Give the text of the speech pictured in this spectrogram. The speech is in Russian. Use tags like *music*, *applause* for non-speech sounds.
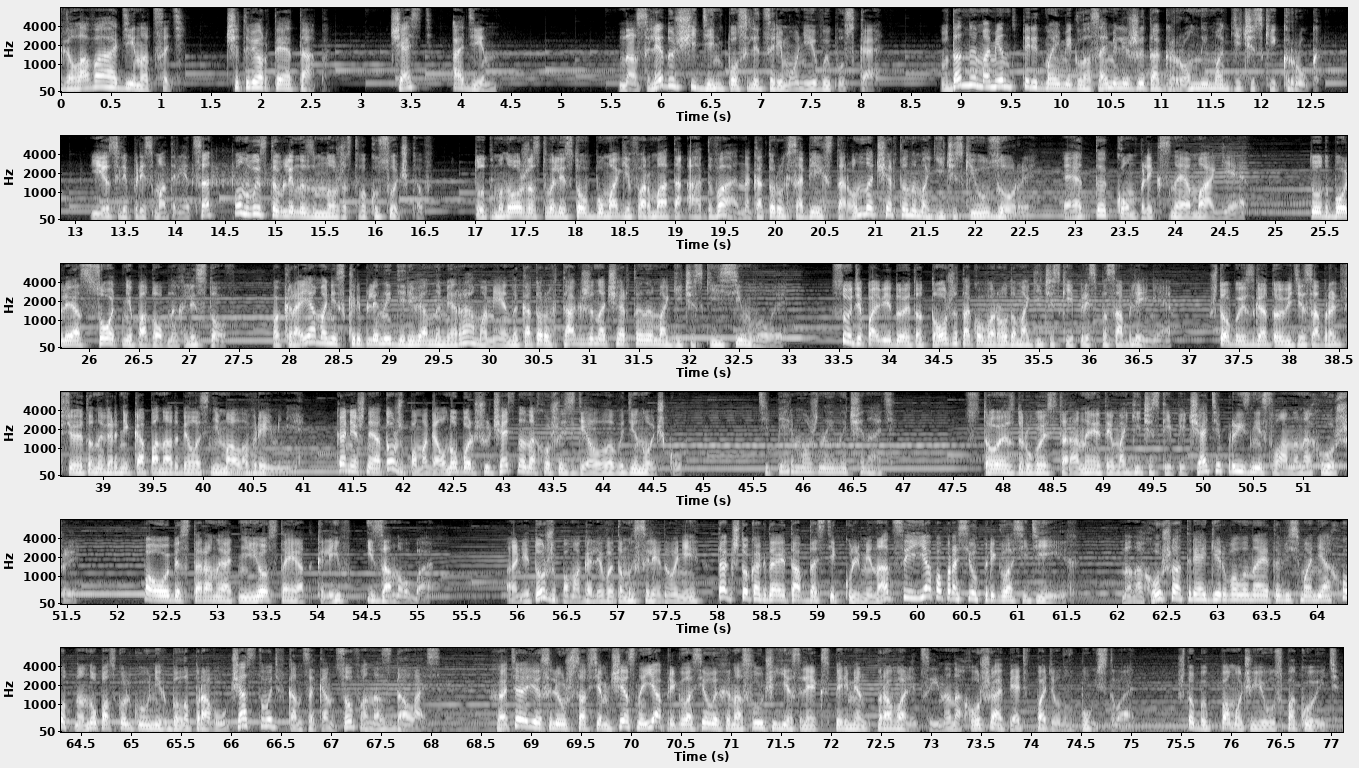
Глава 11. Четвертый этап. Часть 1. На следующий день после церемонии выпуска. В данный момент перед моими глазами лежит огромный магический круг. Если присмотреться, он выставлен из множества кусочков. Тут множество листов бумаги формата А2, на которых с обеих сторон начертаны магические узоры. Это комплексная магия. Тут более сотни подобных листов. По краям они скреплены деревянными рамами, на которых также начертаны магические символы. Судя по виду, это тоже такого рода магические приспособления. Чтобы изготовить и собрать все это, наверняка понадобилось немало времени. Конечно, я тоже помогал, но большую часть Нанахоши сделала в одиночку. Теперь можно и начинать. Стоя с другой стороны этой магической печати, произнесла Нанахоши. По обе стороны от нее стоят Клифф и Заноба. Они тоже помогали в этом исследовании, так что когда этап достиг кульминации, я попросил пригласить и их. Нанахоша отреагировала на это весьма неохотно, но поскольку у них было право участвовать, в конце концов она сдалась. Хотя, если уж совсем честно, я пригласил их и на случай, если эксперимент провалится и Нанахоша опять впадет в буйство, чтобы помочь ее успокоить.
